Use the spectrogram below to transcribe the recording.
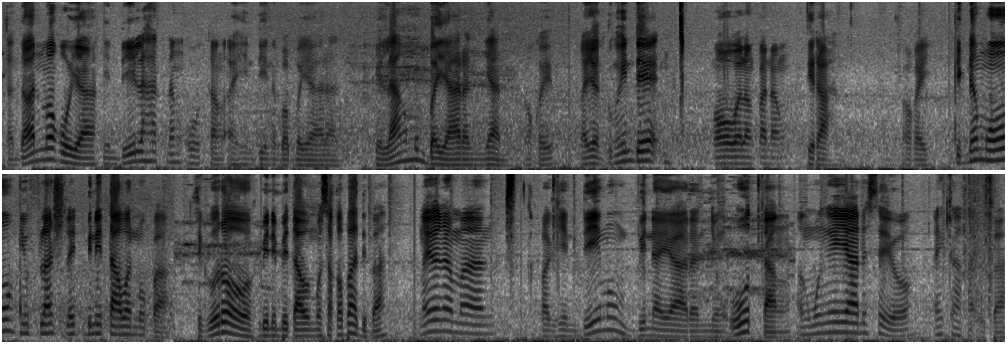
Tandaan mo kuya, hindi lahat ng utang ay hindi nababayaran. Kailangan mong bayaran yan. Okay? Ngayon, kung hindi, mawawalan ka ng tirahan. Okay. Tignan mo, yung flashlight binitawan mo pa. Siguro, binibitawan mo sa kaba, di ba? Ngayon naman, pag hindi mo binayaran yung utang, ang mangyayari sa'yo ay kakaiba.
